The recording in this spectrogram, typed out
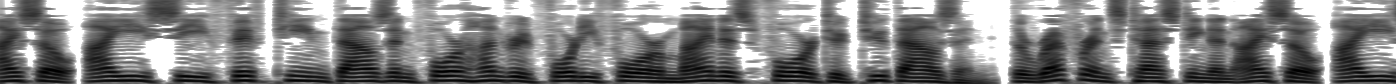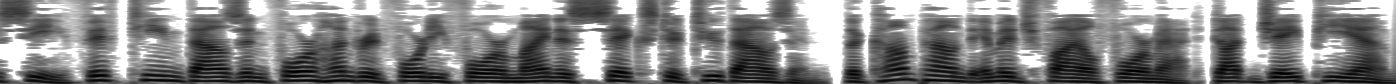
ISO, IEC 15444-4 to 2000, the reference testing and ISO, IEC 15444-6 to 2000, the compound image file format .jpm,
